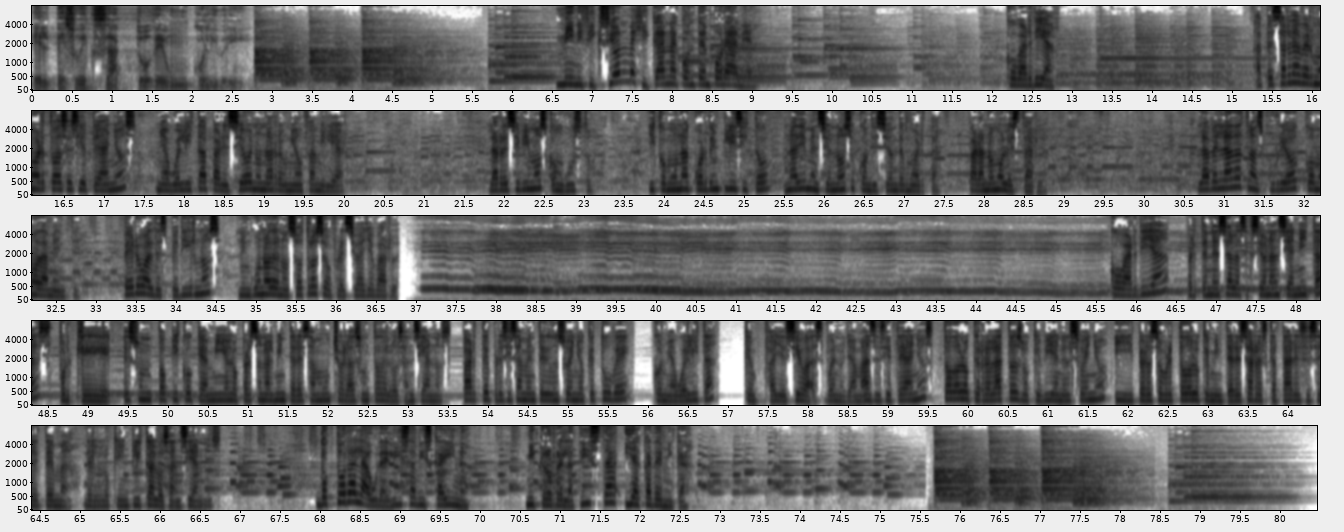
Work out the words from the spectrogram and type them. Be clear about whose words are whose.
Speaker 1: El peso exacto de un colibrí.
Speaker 2: Minificción mexicana contemporánea.
Speaker 3: Cobardía. A pesar de haber muerto hace siete años, mi abuelita apareció en una reunión familiar. La recibimos con gusto, y como un acuerdo implícito, nadie mencionó su condición de muerta, para no molestarla. La velada transcurrió cómodamente, pero al despedirnos, ninguno de nosotros se ofreció a llevarla. Cobardía pertenece a la sección ancianitas porque es un tópico que a mí en lo personal me interesa mucho, el asunto de los ancianos. Parte precisamente de un sueño que tuve con mi abuelita que falleció hace, bueno, ya más de siete años. Todo lo que relato es lo que vi en el sueño, y, pero sobre todo lo que me interesa rescatar es ese tema de lo que implica a los ancianos.
Speaker 2: Doctora Laura Elisa Vizcaíno, microrelatista y académica.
